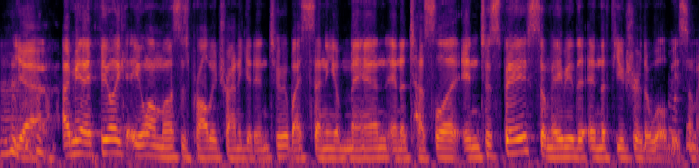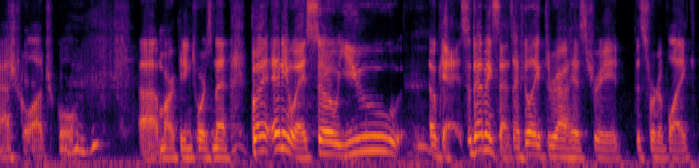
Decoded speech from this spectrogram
Um, Yeah, I mean, I feel like Elon Musk is probably trying to get into it by sending a man and a Tesla into space. So maybe the, in the future there will be some astrological uh, marketing towards men. But anyway, so you okay? So that makes sense. I feel like throughout history, the sort of like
